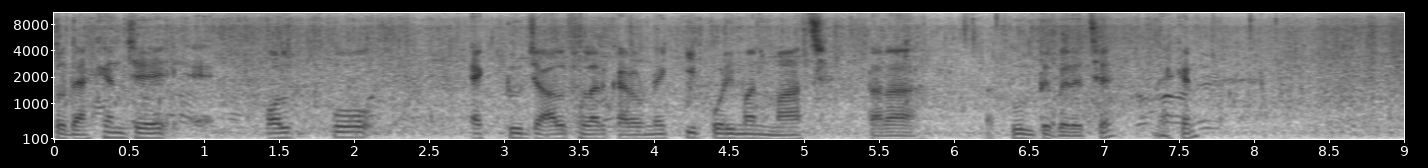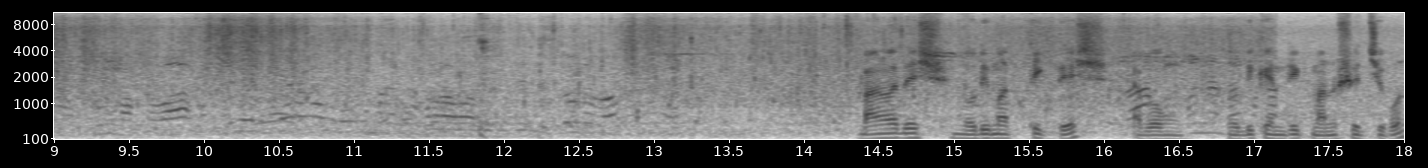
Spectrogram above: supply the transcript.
তো দেখেন যে, অল্প একটু জাল ফেলার কারণে কি পরিমাণ মাছ তারা তুলতে পেরেছে, দেখেন। বাংলাদেশ নদীমাতৃক দেশ এবং নদীকেন্দ্রিক মানুষের জীবন,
